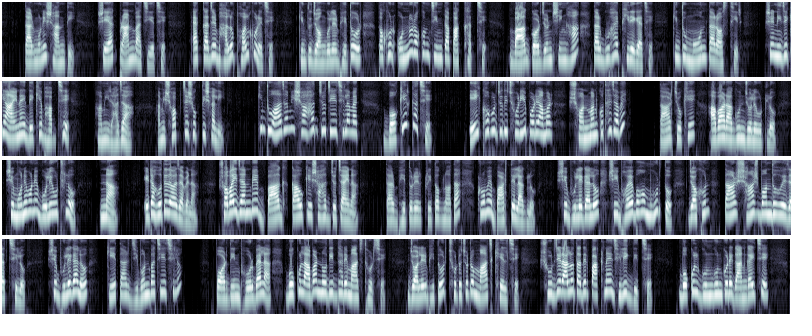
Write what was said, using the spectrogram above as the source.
তার মনে শান্তি। সে এক প্রাণ বাঁচিয়েছে। এক কাজের ভালো ফল করেছে। কিন্তু জঙ্গলের ভেতর তখন অন্যরকম চিন্তা পাক খাচ্ছে। বাঘ গর্জন সিংহা তার গুহায় ফিরে গেছে, কিন্তু মন তার অস্থির। সে নিজেকে আয়নায় দেখে ভাবছে, আমি রাজা, আমি সবচেয়ে শক্তিশালী। কিন্তু আজ আমি সাহায্য চেয়েছিলাম এক বকের কাছে। এই খবর যদি ছড়িয়ে পড়ে আমার সম্মান কোথায় যাবে? তার চোখে আবার আগুন জ্বলে উঠল। সে মনে মনে বলে উঠল, না, এটা হতে দেওয়া যাবে না। সবাই জানবে বাঘ কাউকে সাহায্য চায় না। তার ভেতরের কৃতজ্ঞতা ক্রমে বাড়তে লাগল। সে ভুলে গেল সেই ভয়াবহ মুহূর্ত যখন তার শ্বাস বন্ধ হয়ে যাচ্ছিল। সে ভুলে গেল কে তার জীবন বাঁচিয়েছিল। পরদিন ভোরবেলা বকুল আবার নদীর ধারে মাছ ধরছে। জলের ভিতর ছোট ছোট মাছ খেলছে। সূর্যের আলো তাদের পাখনায় ঝিলিক দিচ্ছে। বকুল গুনগুন করে গান গাইছে,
